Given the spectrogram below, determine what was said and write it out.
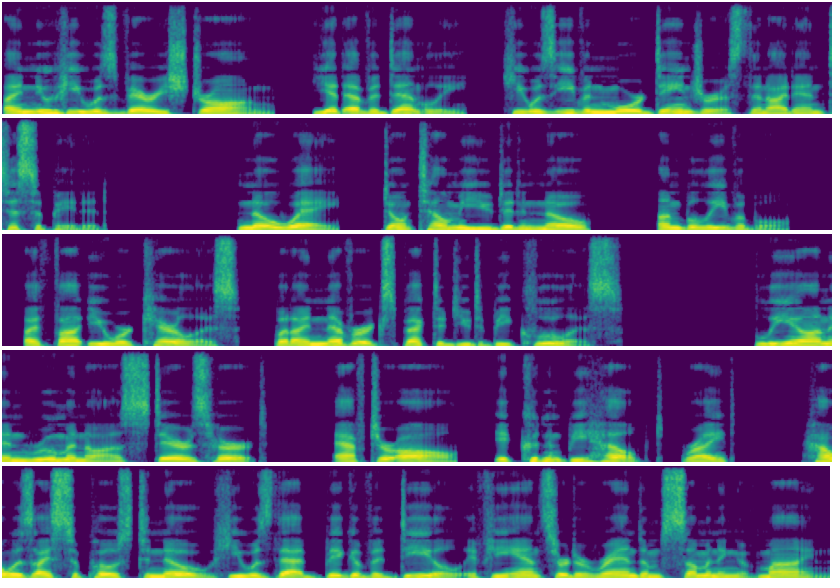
I knew he was very strong, yet evidently, he was even more dangerous than I'd anticipated. No way, don't tell me you didn't know, unbelievable. I thought you were careless, but I never expected you to be clueless. Leon and Luminus's stares hurt. After all, it couldn't be helped, right? How was I supposed to know he was that big of a deal if he answered a random summoning of mine?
